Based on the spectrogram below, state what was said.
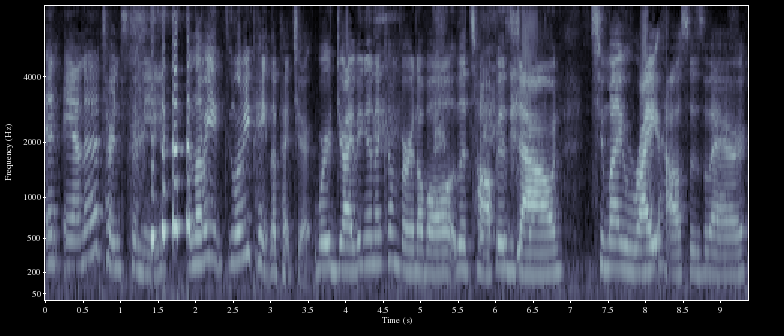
and Anna turns to me, and let me let me paint the picture. We're driving in a convertible. The top is down. To my right, house is there.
